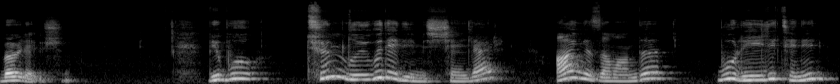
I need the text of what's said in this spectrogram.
Böyle düşün. Ve bu tüm duygu dediğimiz şeyler aynı zamanda bu realitenin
